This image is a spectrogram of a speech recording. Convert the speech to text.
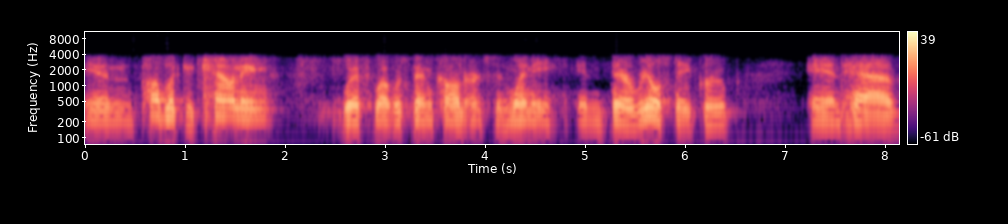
in public accounting with what was then called Ernst and Whinney in their real estate group and have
